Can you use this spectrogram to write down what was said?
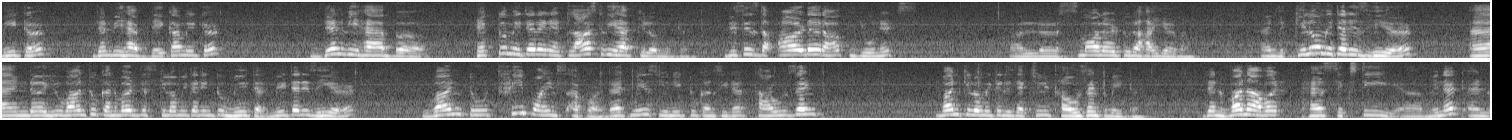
meter then we have decameter then we have uh, hectometer and at last we have kilometer. This is the order of units uh, smaller to the higher one. And the kilometer is here and uh, you want to convert this kilometer into meter. Meter is here one two three points upward. That means you need to consider thousand one kilometer is actually thousand meter. Then one hour has 60 uh, minute and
